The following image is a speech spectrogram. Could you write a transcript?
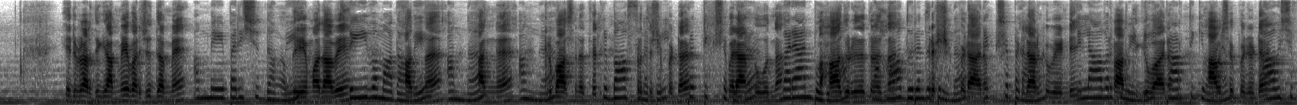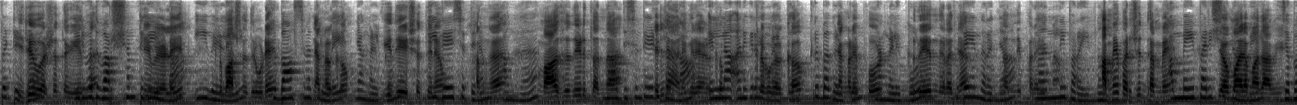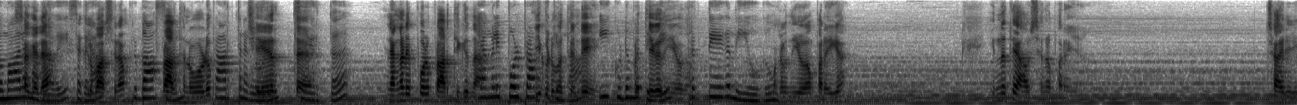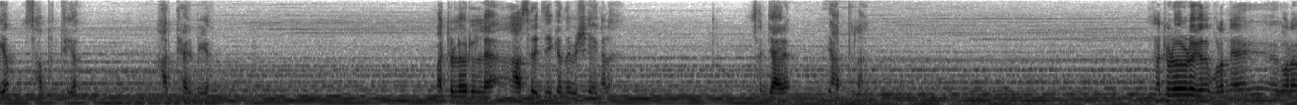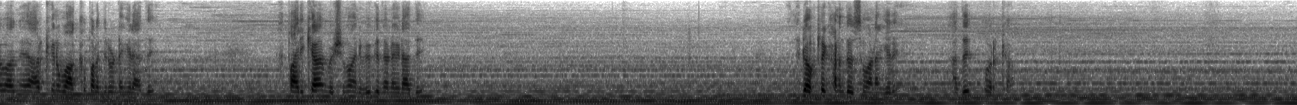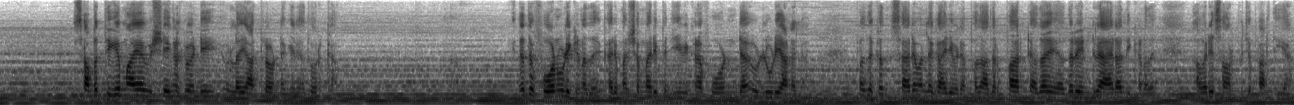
ഇനി പ്രാർത്ഥിക്കുക. അമ്മേ പരിശുദ്ധ അമ്മേ അമ്മേ പരിശുദ്ധ അമ്മേ ദേവമാതാവേ ദൈവമാതാവേ അന്ന് അങ്ങ് കൃപാസനത്തിൽ പ്രത്യക്ഷപ്പെട്ട് വരാൻ പോകുന്ന മഹാദുരന്തത്തിൽ നിന്ന് രക്ഷപ്പെടാനും എല്ലാവർക്കും വേണ്ടി പ്രാർത്ഥിക്കുവാനും ആവശ്യപ്പെട്ടിട്ട് ആവശ്യപ്പെട്ടിട്ട് ഇരുപത് വർഷം ഇരുപത് തികയുന്ന വർഷം ഈ വേളയിൽ കൃപാസനത്തിലൂടെ ഞങ്ങൾക്കും ഈ ദേശത്തിനും അങ്ങ് മാധ്യതയിൽ തന്ന എല്ലാ അനുഗ്രഹങ്ങൾക്കും ഞങ്ങളിപ്പോൾ ഹൃദയം നിറഞ്ഞ നന്ദി പറയുന്നു. അമ്മേ പരിശുദ്ധ അമ്മേ അമ്മേ പരിശുദ്ധ ജപമാല മാതാവേ, സകല കൃപാസനം പ്രാർത്ഥനയോടും പ്രാർത്ഥനകളോടും ചേർത്ത് ഞങ്ങളിപ്പോൾ പ്രാർത്ഥിക്കുന്ന ഞങ്ങളിപ്പോൾ കുടുംബത്തിന്റെ ഈ കുടുംബത്തിന്റെ പ്രത്യേക നിയോഗം. നിയോഗം പറയുക. ഇന്നത്തെ ആവശ്യങ്ങൾ പറയുക. ശാരീരികം സാമ്പത്തിക ആധ്യാത്മിക. മറ്റുള്ളവരിൽ ആശ്രയിച്ചിരിക്കുന്ന വിഷയങ്ങൾ സഞ്ചാരം യാത്ര. മറ്റുള്ളവരോട് കുറഞ്ഞ കുറേ പറഞ്ഞ് ആർക്കെങ്കിലും വാക്ക് പറഞ്ഞിട്ടുണ്ടെങ്കിൽ അത് പാലിക്കാൻ വിഷമം അനുഭവിക്കുന്നുണ്ടെങ്കിൽ അത് ഡോക്ടറെ കാണുന്ന ദിവസമാണെങ്കിൽ അത് ഓർക്കാം. സാമ്പത്തികമായ വിഷയങ്ങൾക്ക് വേണ്ടി ഉള്ള യാത്ര ഉണ്ടെങ്കിൽ അത് ഓർക്കാം. ഇന്നത്തെ ഫോൺ വിളിക്കണത് കാര്യം മനുഷ്യന്മാരിപ്പം ജീവിക്കണ ഫോണിന്റെ ഉള്ളിലൂടെയാണല്ലോ. അപ്പം അതൊക്കെ നിസ്സാരമല്ല കാര്യമില്ല. അപ്പം അത് അതർ പാർട്ടി അത് അതർ എൻഡിൽ ആരാ നിൽക്കണത് അവരെ സമർപ്പിച്ച് പ്രാർത്ഥിക്കാം.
